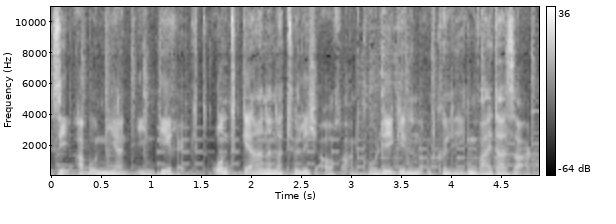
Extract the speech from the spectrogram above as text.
Sie abonnieren ihn direkt und gerne natürlich auch an Kolleginnen und Kollegen weitersagen.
